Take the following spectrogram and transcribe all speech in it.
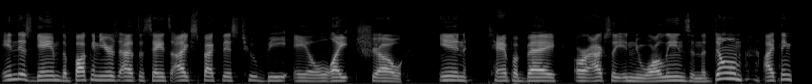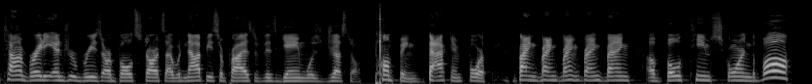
In this game, the Buccaneers at the Saints, I expect this to be a light show in Tampa Bay, or actually in New Orleans in the Dome. I think Tom Brady and Drew Brees are both starts. I would not be surprised if this game was just a pumping back and forth, bang, bang, bang, bang, bang, of both teams scoring the ball.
